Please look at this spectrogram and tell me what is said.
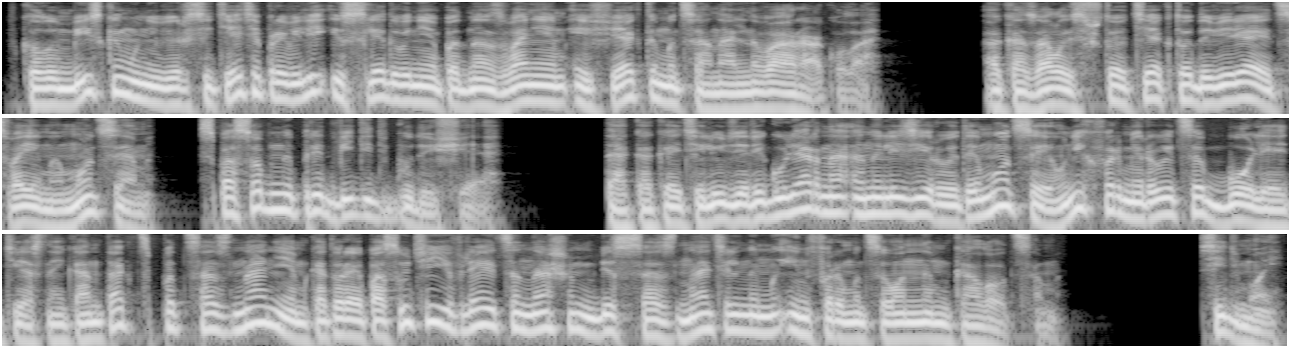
В Колумбийском университете провели исследование под названием «Эффект эмоционального оракула». Оказалось, что те, кто доверяет своим эмоциям, способны предвидеть будущее. Так как эти люди регулярно анализируют эмоции, у них формируется более тесный контакт с подсознанием, которое по сути является нашим бессознательным информационным колодцем. Седьмой.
